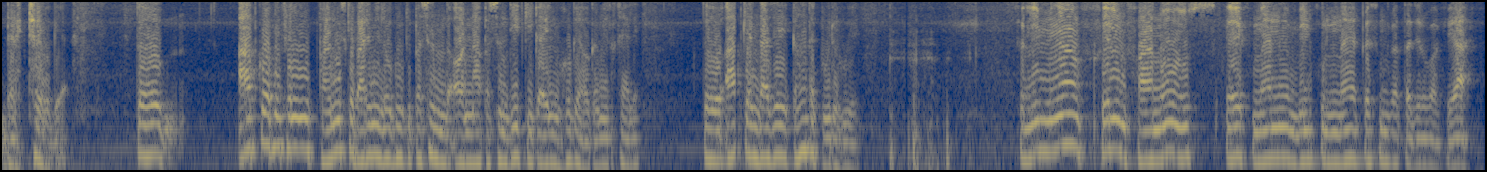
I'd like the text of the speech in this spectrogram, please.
ڈائریکٹر ہو گیا۔ تو آپ کو اپنی فلم فانوس کے بارے میں لوگوں کی پسند اور ناپسندیدگی کا علم ہو گیا ہوگا میرا خیال ہے تو آپ کے اندازے کہاں تک پورے ہوئے؟ سلیم میاں، فلم فانوس ایک میں نے بالکل نئے قسم کا تجربہ کیا ہے۔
